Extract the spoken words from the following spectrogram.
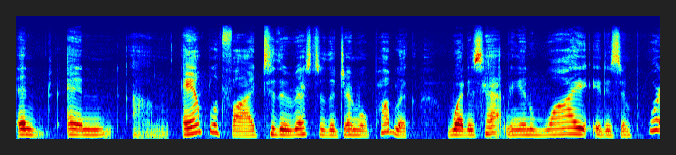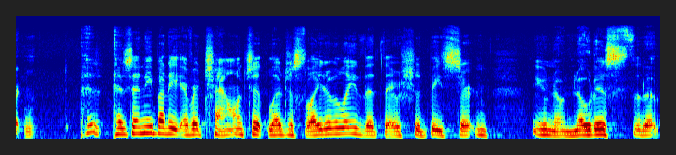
and, and um, amplify to the rest of the general public what is happening and why it is important. Has, has anybody ever challenged it legislatively that there should be certain, you know, notice that a,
